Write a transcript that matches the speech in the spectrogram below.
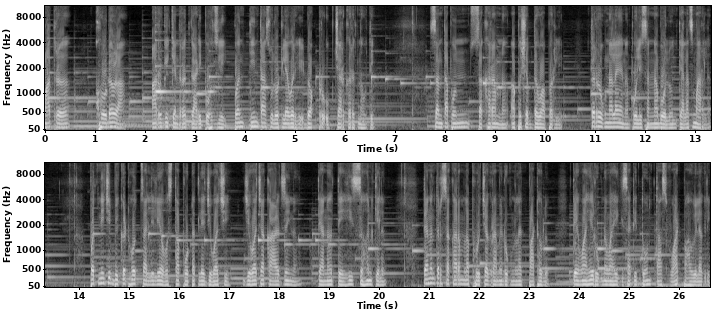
मात्र खोडवळा आरोग्य केंद्रात गाडी पोहोचली पण तीन तास उलटल्यावरही डॉक्टर उपचार करत नव्हते. संतापून सखारामनं अपशब्द वापरले तर रुग्णालयानं पोलिसांना बोलून त्यालाच मारलं. पत्नीची बिकट होत चाललेली अवस्था पोटातल्या जीवाची जीवाच्या काळजीनं त्यानं तेही सहन केलं. त्यानंतर सकारामला पुढच्या ग्रामीण रुग्णालयात पाठवलं. तेव्हाही रुग्णवाहिकेसाठी दोन तास वाट पाहावी लागली.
